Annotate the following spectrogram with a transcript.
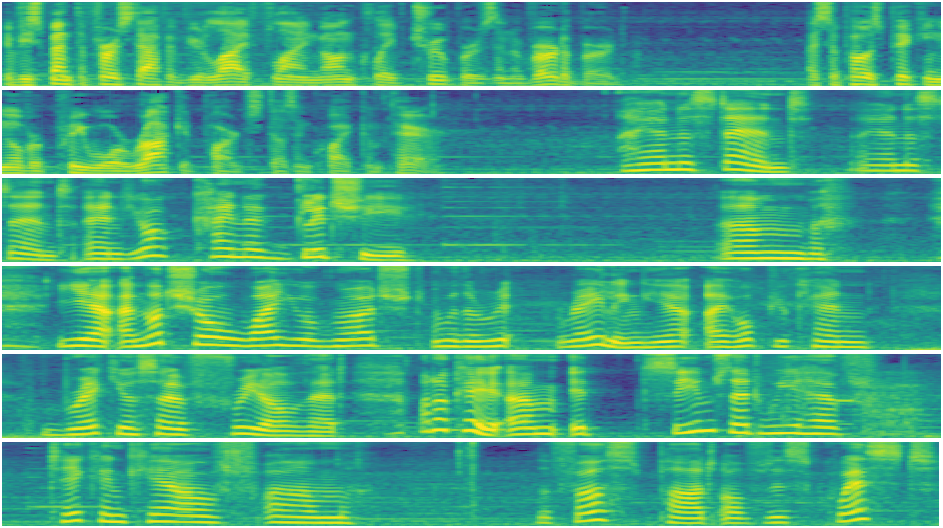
If you spent the first half of your life flying Enclave troopers in a vertibird, I suppose picking over pre-war rocket parts doesn't quite compare. I understand. I understand. And you're kind of glitchy. Um, yeah, I'm not sure why you merged with a ra- railing here. I hope you can break yourself free of that. But okay, um, it seems that we have taken care of um the first part of this quest.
